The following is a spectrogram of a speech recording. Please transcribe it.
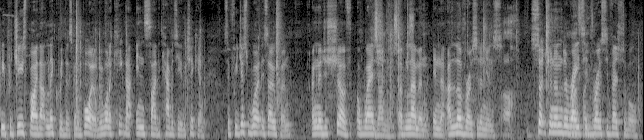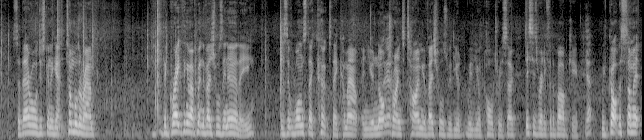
be produced by that liquid that's going to boil. We want to keep that inside the cavity of the chicken. So if we just work this open, I'm going to just shove a wedge onions. of lemon in there. I love roasted onions. Oh, Such an underrated roasted vegetable. So they're all just going to get tumbled around. The great thing about putting the vegetables in early is that once they're cooked, they come out, and you're not oh, Yeah. trying to time your vegetables with your with your poultry. So this is ready for the barbecue. Yep. We've got the summit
